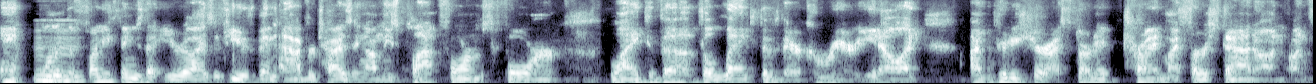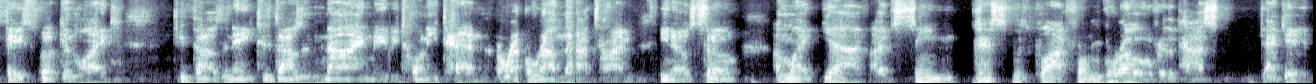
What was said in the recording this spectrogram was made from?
And one of the mm-hmm. funny things that you realize if you've been advertising on these platforms for like the the length of their career, you know, like I'm pretty sure I started trying my first ad on on Facebook in like 2008, 2009, maybe 2010, around, around that time. You know, so I'm like, yeah, I've seen this this platform grow over the past decade,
